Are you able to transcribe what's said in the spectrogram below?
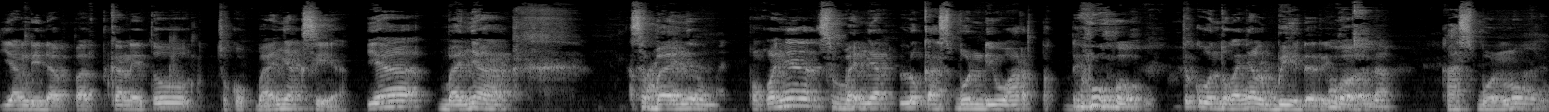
yang didapatkan itu cukup banyak sih ya. Ya banyak. Sebanyak pokoknya sebanyak lu kasbon di warteg deh. Wow. Itu keuntungannya lebih dari itu. Wah, kasbon lu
